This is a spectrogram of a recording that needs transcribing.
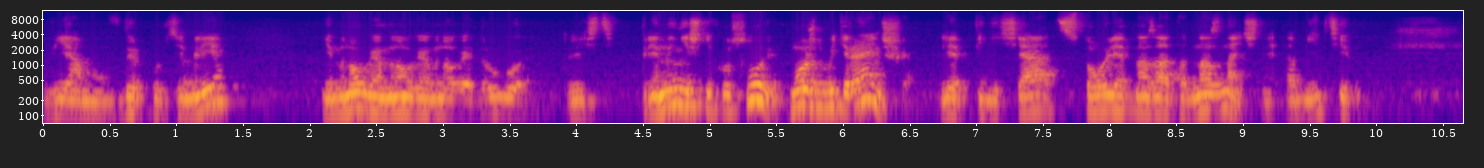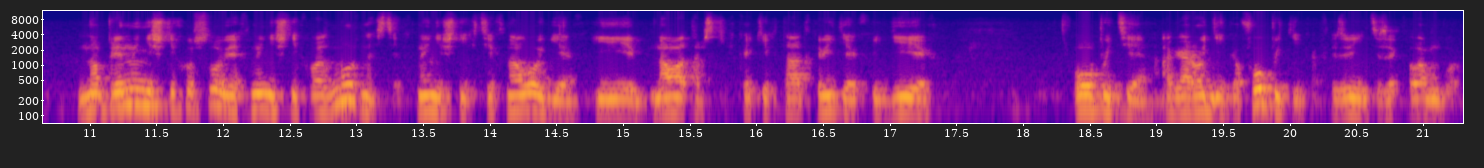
в яму, в дырку в земле и многое-многое-многое другое. То есть при нынешних условиях, может быть раньше, лет 50, 100 лет назад однозначно, это объективно. Но при нынешних условиях, нынешних возможностях, нынешних технологиях и новаторских каких-то открытиях, идеях, опыте огородников-опытников, извините за каламбур,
